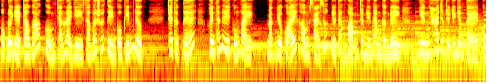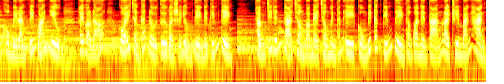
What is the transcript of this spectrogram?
một đôi giày cao gót cũng chẳng là gì so với số tiền cô kiếm được. Trên thực tế, Huỳnh Thánh Y cũng vậy. Mặc dù cô ấy không sản xuất nhiều tác phẩm trong những năm gần đây, nhưng 200 triệu nhân dân tệ cũng không bị lãng phí quá nhiều. Thay vào đó, cô ấy chọn cách đầu tư và sử dụng tiền để kiếm tiền. Thậm chí đến cả chồng và mẹ chồng Huỳnh Thánh Y cũng biết cách kiếm tiền thông qua nền tảng livestream bán hàng.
